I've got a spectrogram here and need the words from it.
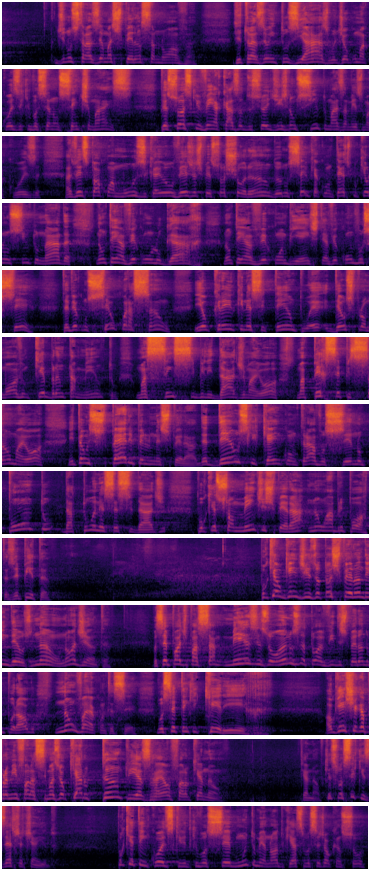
de nos trazer uma esperança nova de trazer o entusiasmo de alguma coisa que você não sente mais. Pessoas que vêm à casa do Senhor e dizem, não sinto mais a mesma coisa. Às vezes tocam a música, eu vejo as pessoas chorando, eu não sei o que acontece porque eu não sinto nada. Não tem a ver com o lugar, não tem a ver com o ambiente, tem a ver com você tem a ver com o seu coração. E eu creio que nesse tempo é, Deus promove um quebrantamento, uma sensibilidade maior, uma percepção maior. Então espere pelo inesperado. É Deus que quer encontrar você no ponto da tua necessidade, porque somente esperar não abre portas. Repita. Porque alguém diz, eu estou esperando em Deus. Não, não adianta. Você pode passar meses ou anos da tua vida esperando por algo, não vai acontecer. Você tem que querer. Alguém chega para mim e fala assim, mas eu quero tanto e Israel fala, quer não. Quer não. Porque se você quisesse, já tinha ido. Porque tem coisas, querido, que você, muito menor do que essa, você já alcançou.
